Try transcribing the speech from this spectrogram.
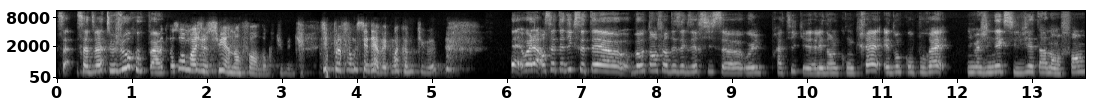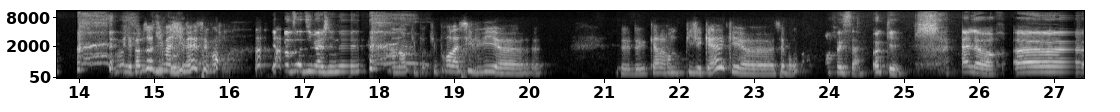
Ça, ça te va toujours ou pas? De toute façon, moi, je suis un enfant, donc tu, tu- tu peux fonctionner avec moi comme tu veux. Ben, voilà, on s'était dit que c'était euh, ben, autant faire des exercices euh, oui, pratiques et aller dans le concret. Et donc, on pourrait imaginer que Sylvie est un enfant. Il n'y a pas besoin d'imaginer, c'est bon. Il n'y a pas besoin d'imaginer. Non, non, tu, tu prends la Sylvie euh, de, de 40 piges et quelques et c'est bon. On fait ça. OK. Alors, euh,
